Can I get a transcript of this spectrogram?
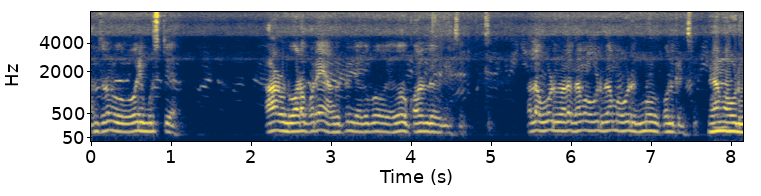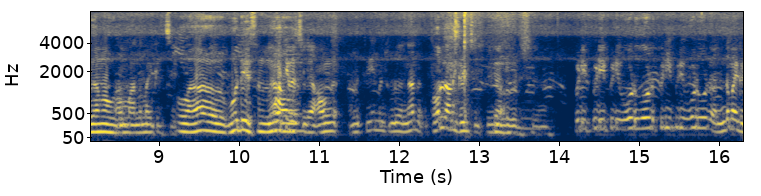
அஞ்சு ரவுண்டு ஓடி முடிச்சுட்டு ஆறு ரவுண்டு ஓட போகிறேன் அங்கிட்டு எதுவோ ஏதோ குரல் இருந்துச்சு நல்லா ஓடு நல்லா வேமா ஓடு வேமா ஓடு இன்னும் கோல் கிடுச்சு. வேமா ஓடு வேமா ஓடு. ஆமாம் அந்த மாதிரி கிடுச்சு. ஓ அதாவது மோட்டிவேஷன்ல மோட்டிவேஷன்ல அவங்க அந்த மினிட்ஸ் கொடுங்க அந்த கோல் ஆனால் கிடுச்சு. பிடி பிடி பிடி ஓடு ஓடு பிடி பிடி ஓடு ஓடு அந்த மாதிரி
